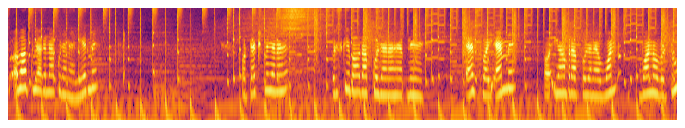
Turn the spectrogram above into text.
तो अब आपको क्या करना है? आपको जाना है लेयर में। और टेक्स्ट में जाना है। और इसके बाद आपको जाना है अपने एस वाई एम में और यहाँ पर आपको जाना है वन वन ओवर टू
